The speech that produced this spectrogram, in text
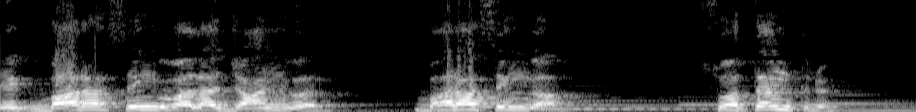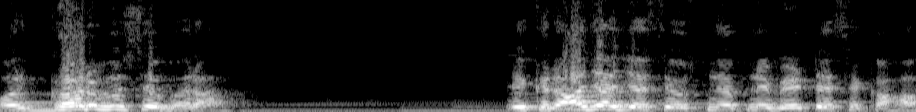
एक बारह सिंह वाला जानवर बारह सिंगा स्वतंत्र और गर्व से भरा। एक राजा जैसे उसने अपने बेटे से कहा,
